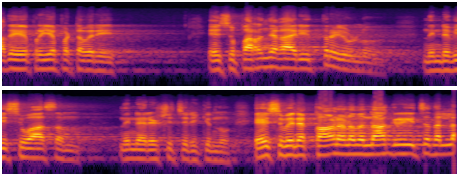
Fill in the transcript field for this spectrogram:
അതേ പ്രിയപ്പെട്ടവരെ യേശു പറഞ്ഞ കാര്യം ഇത്രയേ ഉള്ളൂ. നിന്റെ വിശ്വാസം നിന്നെ രക്ഷിച്ചിരിക്കുന്നു. യേശുവിനെ കാണണമെന്ന് ആഗ്രഹിച്ചതല്ല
